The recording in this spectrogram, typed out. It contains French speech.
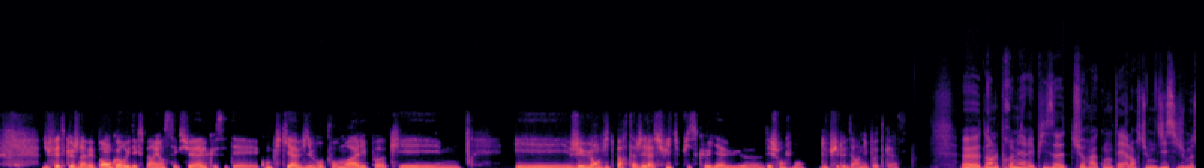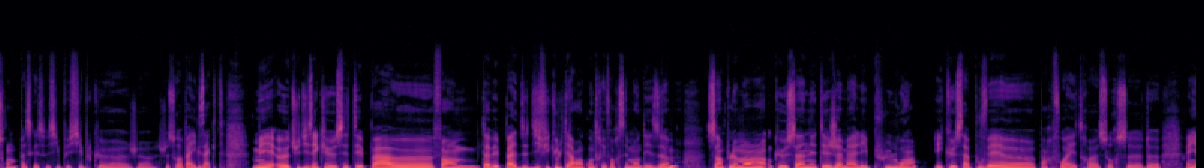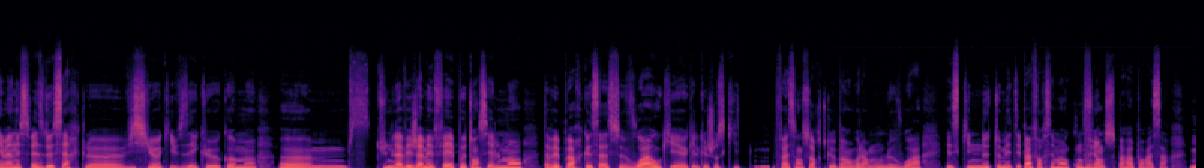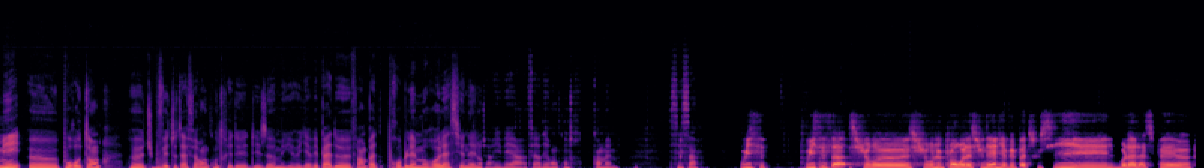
fait que je n'avais pas encore eu d'expérience sexuelle, que c'était compliqué à vivre pour moi à l'époque et j'ai eu envie de partager la suite puisqu'il y a eu des changements depuis le dernier podcast. Euh, dans le premier épisode, tu racontais, alors tu me dis si je me trompe, parce que c'est aussi possible que euh, je ne sois pas exacte, mais euh, tu disais que c'était pas, enfin, pas de difficulté à rencontrer forcément des hommes, simplement que ça n'était jamais allé plus loin et que ça pouvait parfois être source de... il y avait un espèce de cercle vicieux qui faisait que comme tu ne l'avais jamais fait, potentiellement, tu avais peur que ça se voit ou qu'il y ait quelque chose qui fasse en sorte que ben voilà on le voit et ce qui ne te mettait pas forcément en confiance par rapport à ça. Mais euh, pour autant euh, tu pouvais tout à fait rencontrer des, des hommes et euh, il n'y avait pas de enfin pas de problème relationnel. J'arrivais à faire des rencontres quand même. C'est ça? Oui, c'est oui, c'est ça. Sur, euh, sur le plan relationnel, il n'y avait pas de souci. Et voilà l'aspect,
